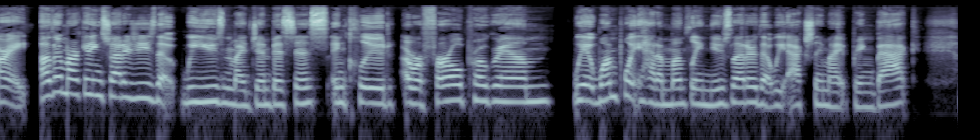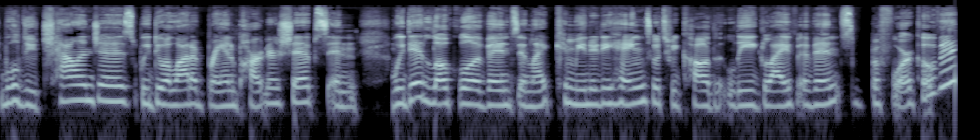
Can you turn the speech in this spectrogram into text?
All right. Other marketing strategies that we use in my gym business include a referral program. We at one point had a monthly newsletter that we actually might bring back. We'll do challenges. We do a lot of brand partnerships and we did local events and like community hangs, which we called league life events before COVID.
